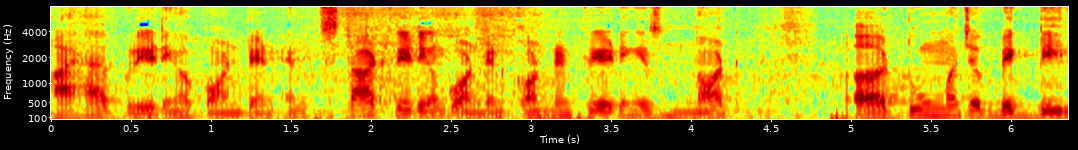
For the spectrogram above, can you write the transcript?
i have creating a content and start creating a content. Content creating is not uh, too much a big deal.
